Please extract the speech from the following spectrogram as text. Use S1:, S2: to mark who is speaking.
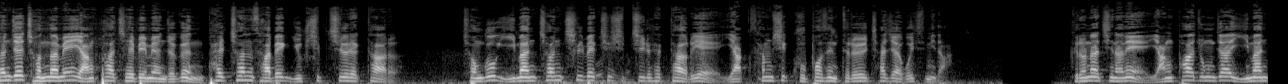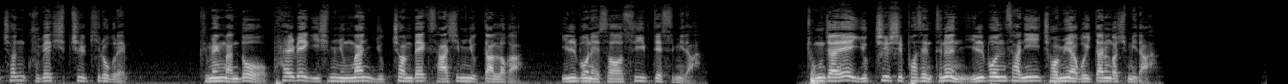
S1: 현재 전남의 양파 재배 면적은 8,467헥타르, 전국 21,777헥타르의 약 39%를 차지하고 있습니다. 그러나 지난해 양파 종자 21,917kg, 금액만도 826만 6,146달러가 일본에서 수입됐습니다. 종자의 6, 70%는 일본산이 점유하고 있다는 것입니다.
